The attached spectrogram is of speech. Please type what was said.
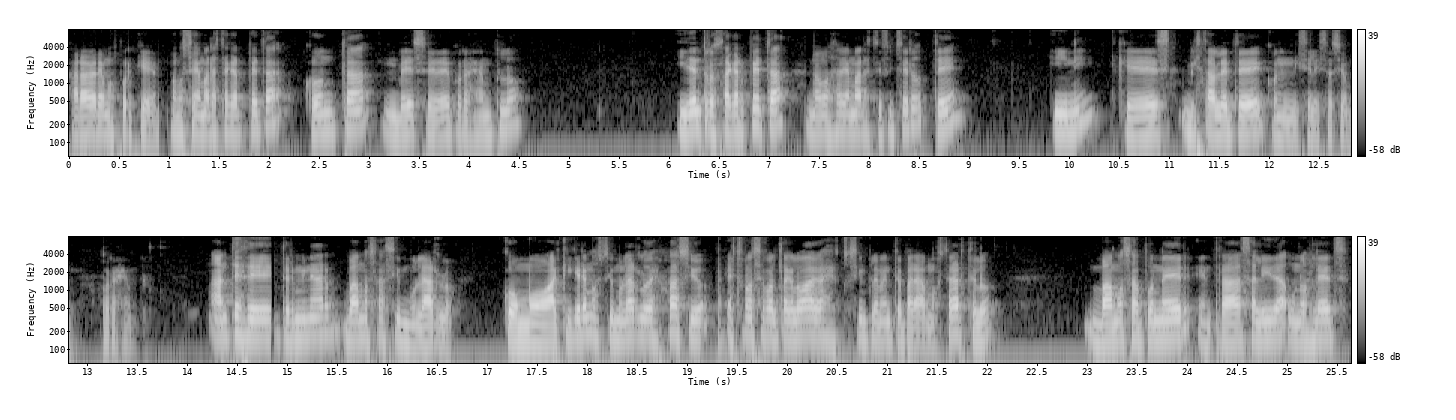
Ahora veremos por qué. Vamos a llamar a esta carpeta conta bsd, por ejemplo, y dentro de esta carpeta vamos a llamar a este fichero t-ini, que es vistable t con inicialización, por ejemplo. Antes de terminar vamos a simularlo. Como aquí queremos simularlo despacio, esto no hace falta que lo hagas, esto es simplemente para mostrártelo. Vamos a poner entrada-salida unos LEDs,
